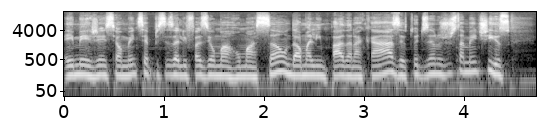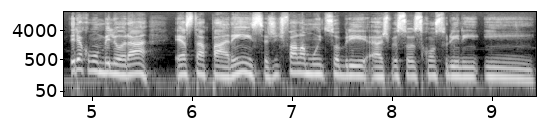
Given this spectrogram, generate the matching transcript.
Emergencialmente, você precisa ali fazer uma arrumação, dar uma limpada na casa. Eu estou dizendo justamente isso Teria como melhorar esta aparência? A gente fala muito sobre as pessoas construírem em,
